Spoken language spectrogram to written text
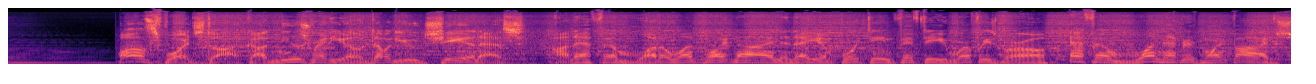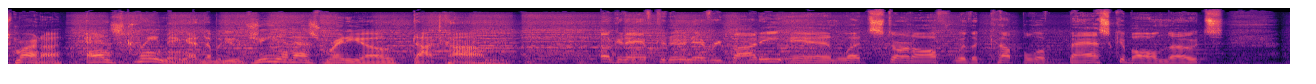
All sports talk on News Radio WGNS on FM 101.9 and AM 1450 Murfreesboro, FM 100.5 Smyrna, and streaming at WGNSradio.com. Well, good afternoon, everybody, and let's start off with a couple of basketball notes.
